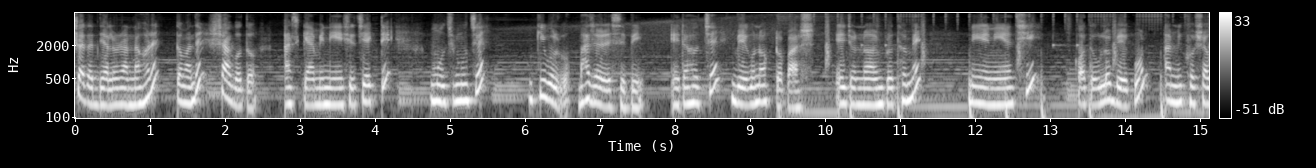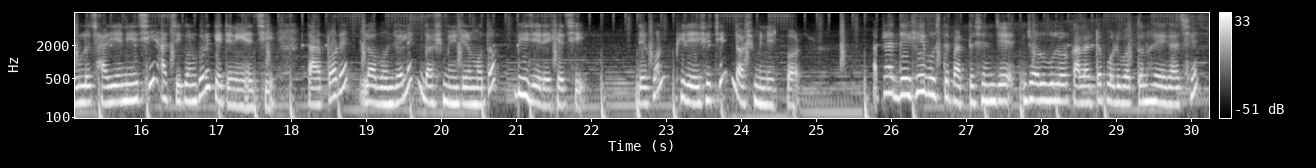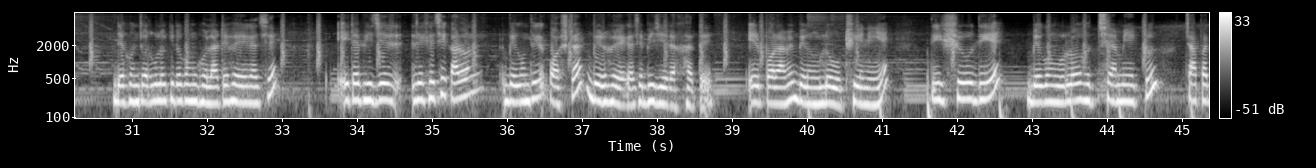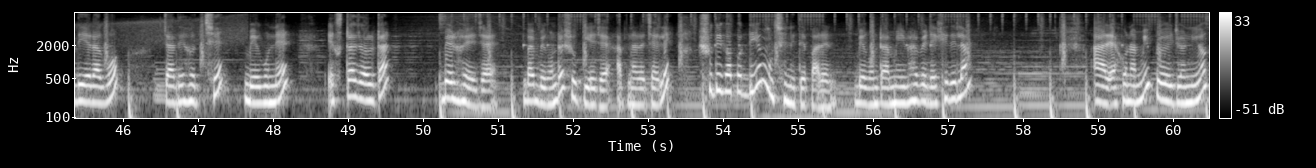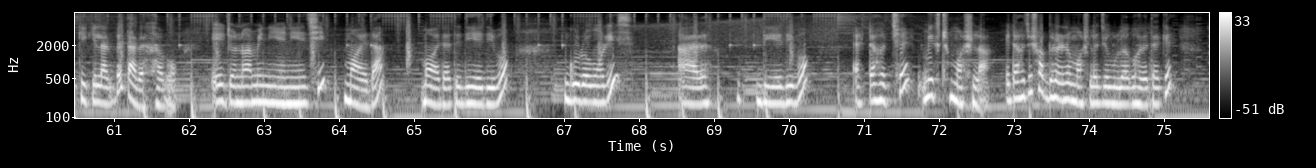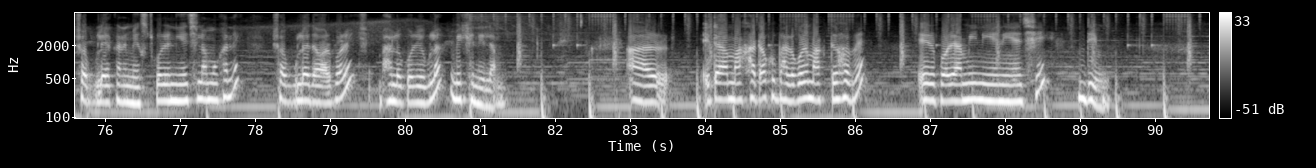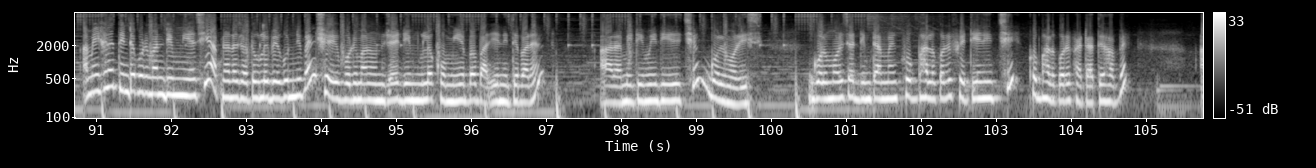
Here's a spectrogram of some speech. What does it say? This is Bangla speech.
শতাব্দী আলো রান্নাঘরে তোমাদের স্বাগত। আজকে আমি নিয়ে এসেছি একটি মুচমুচে, কি বলব, ভাজার রেসিপি এটা হচ্ছে বেগুন অক্টোপাস। এই জন্য আমি প্রথমে নিয়ে নিয়েছি কতগুলো বেগুন, আমি খোসাগুলো ছাড়িয়ে নিয়েছি আর চিকন করে কেটে নিয়েছি। তারপরে লবণ জলে দশ মিনিটের মতো ভিজে রেখেছি। দেখুন, ফিরে এসেছি দশ মিনিট পর। আপনারা দেখেই বুঝতে পারতেছেন যে জলগুলোর কালারটা পরিবর্তন হয়ে গেছে। দেখুন, জলগুলো কীরকম ঘোলাটে হয়ে গেছে। এটা ভিজিয়ে রেখেছি কারণ বেগুন থেকে কষটা বের হয়ে গেছে ভিজিয়ে রাখাতে। এরপর আমি বেগুনগুলো উঠিয়ে নিয়ে টিস্যু দিয়ে বেগুনগুলো হচ্ছে আমি একটু চাপা দিয়ে রাখব যাতে হচ্ছে বেগুনের এক্সট্রা জলটা বের হয়ে যায় বা বেগুনটা শুকিয়ে যায়। আপনারা চাইলে সুতি কাপড় দিয়ে মুছে নিতে পারেন। বেগুনটা আমি এইভাবে রেখে দিলাম। আর এখন আমি প্রয়োজনীয় কী কী লাগবে তা দেখাবো। এই জন্য আমি নিয়ে নিয়েছি ময়দা। ময়দাতে দিয়ে দিব গুঁড়ো মরিচ আর দিয়ে দিব একটা হচ্ছে মিক্সড মশলা। এটা হচ্ছে সব ধরনের মশলা যেগুলো ঘরে থাকে। সবগুলো এখানে মিক্সড করে নিয়েছিলাম ওখানে। সবগুলো দেওয়ার পরে ভালো করে এগুলো মেখে নিলাম। আর এটা মাখাটা খুব ভালো করে মাখতে হবে। এরপরে আমি নিয়ে নিয়েছি ডিম। আমি এখানে তিনটে পরিমাণ ডিম নিয়েছি, আপনারা যতগুলো বেগুন নেবেন সেই পরিমাণ অনুযায়ী ডিমগুলো কমিয়ে বা বাড়িয়ে নিতে পারেন। আর আমি ডিমে দিয়ে দিচ্ছি গোলমরিচ। গোলমরিচ আর ডিমটা আমি খুব ভালো করে ফেটিয়ে নিচ্ছি, খুব ভালো করে ফেটাতে হবে।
